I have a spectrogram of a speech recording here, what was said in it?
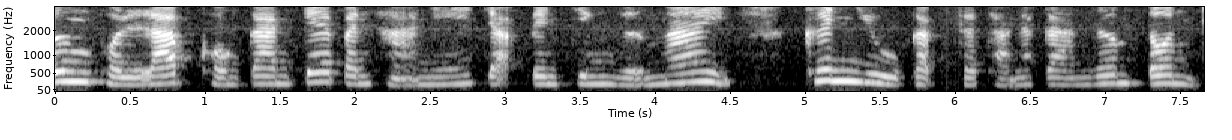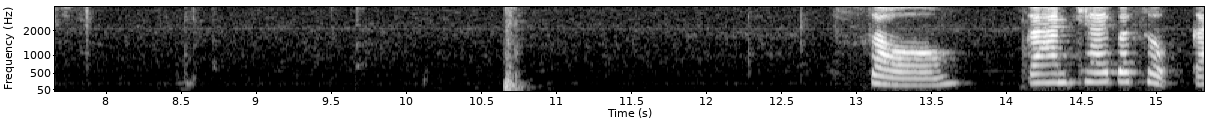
ึ่งผลลัพธ์ของการแก้ปัญหานี้จะเป็นจริงหรือไม่ ขึ้นอยู่กับสถานการณ์เริ่มต้น 2. การใช้ประสบก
